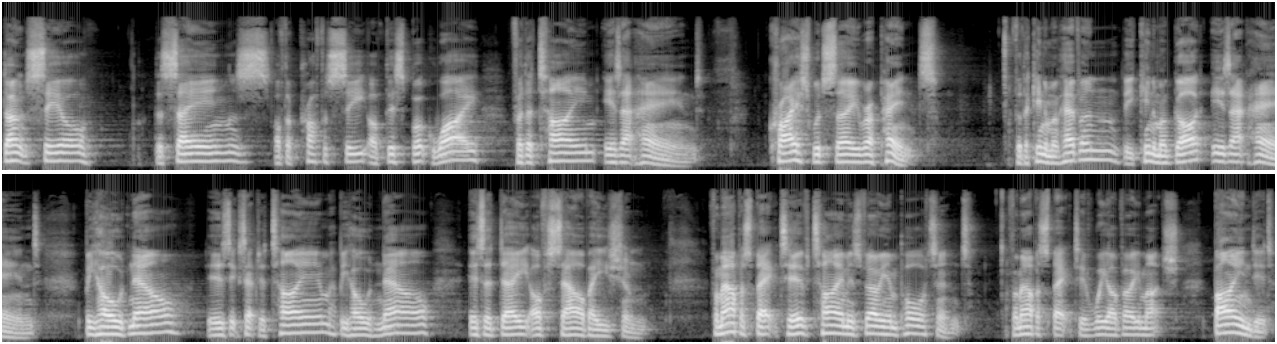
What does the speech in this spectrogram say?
don't seal the sayings of the prophecy of this book. Why? For the time is at hand. Christ would say, repent. For the kingdom of heaven, the kingdom of God is at hand. Behold, now is accepted time. Behold, now is a day of salvation. From our perspective, time is very important. From our perspective, we are very much binded,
